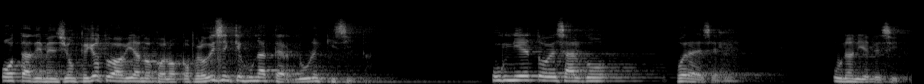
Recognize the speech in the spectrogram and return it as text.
otra dimensión que yo todavía no conozco, pero dicen que es una ternura exquisita. Un nieto es algo fuera de serie, una nietecita.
